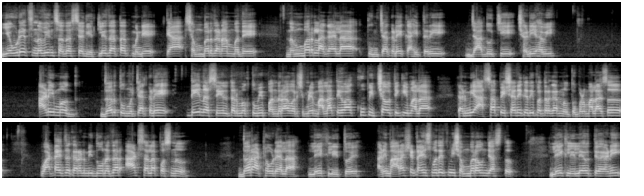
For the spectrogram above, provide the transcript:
एवढेच नवीन सदस्य घेतले जातात. म्हणजे त्या शंभर जणांमध्ये नंबर लागायला तुमच्याकडे काहीतरी जादूची छडी हवी. आणि मग जर तुमच्याकडे ते नसेल तर मग तुम्ही पंधरा वर्ष म्हणजे मला तेव्हा खूप इच्छा होती की मला कारण मी असा पेशाने कधी पत्रकार नव्हतो पण मला असं वाटायचं कारण मी दोन हजार आठ सालापासनं दर आठवड्याला लेख लिहितोय. आणि महाराष्ट्र टाइम्समध्येच मी शंभराहून जास्त लेख लिहिले होते आणि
